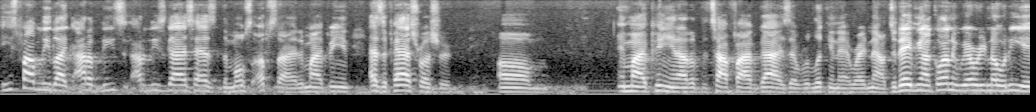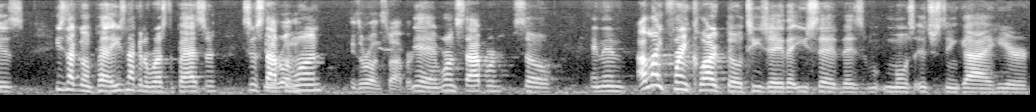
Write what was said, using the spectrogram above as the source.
he's probably like out of these out of these guys has the most upside in my opinion as a pass rusher um in my opinion out of the top five guys that we're looking at right now Jadeveon Clowney we already know what he is He's not going to pass. He's not going to rush the passer. He's going to stop run. the run. He's a run stopper. Yeah, run stopper. So, and then I like Frank Clark though, TJ, that you said is most interesting guy here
